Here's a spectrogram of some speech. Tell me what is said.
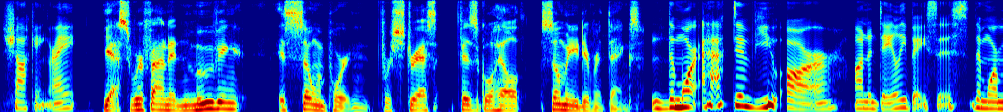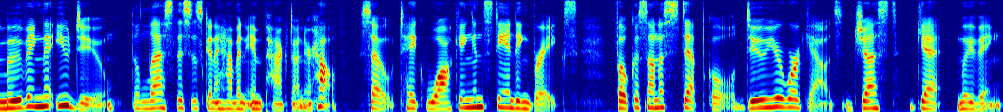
Shocking, right? Yes, we're finding moving is so important for stress, physical health, so many different things. The more active you are on a daily basis, the more moving that you do, the less this is going to have an impact on your health. So take walking and standing breaks, focus on a step goal, do your workouts, just get moving.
